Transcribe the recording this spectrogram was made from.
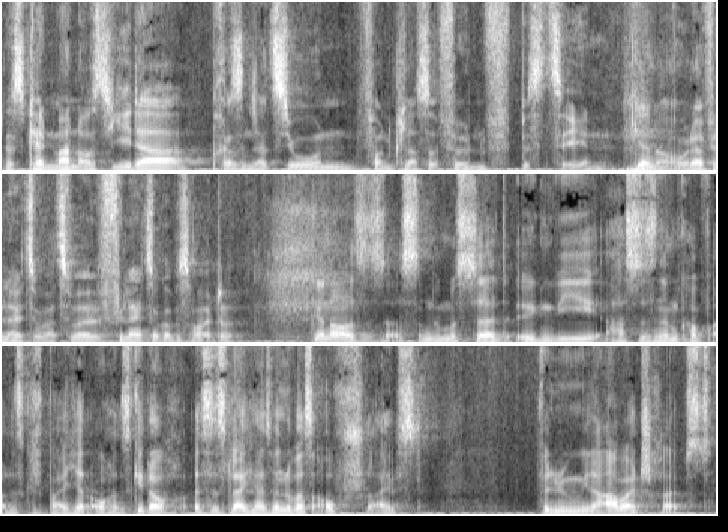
das kennt man aus jeder Präsentation von Klasse 5 bis 10. Genau. Oder vielleicht sogar 12, vielleicht sogar bis heute. Genau, das ist das. Und du musst halt irgendwie, hast du es in deinem Kopf alles gespeichert. Auch, es geht auch, es ist gleich, als wenn du was aufschreibst. Wenn du irgendwie eine Arbeit schreibst.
